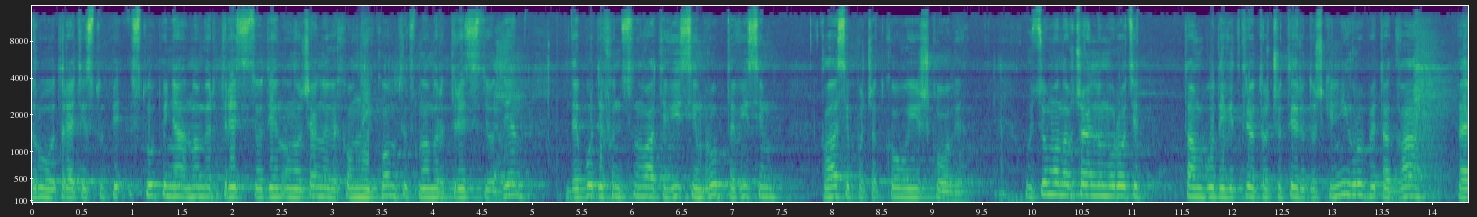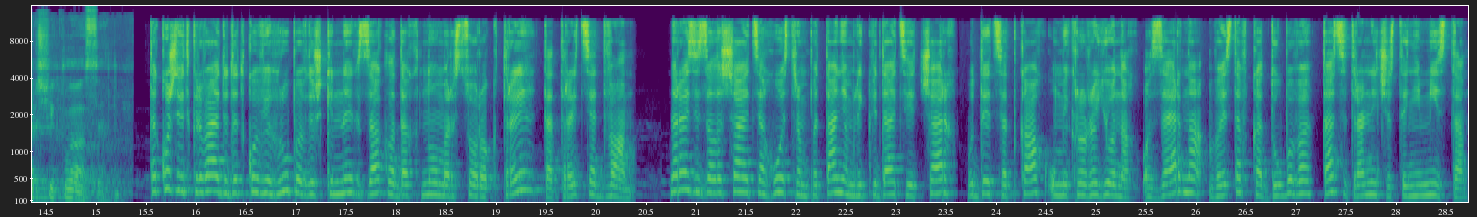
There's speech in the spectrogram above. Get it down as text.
2-3 ступі- ступеня номер 31 у навчально-виховний комплекс номер 31, де буде функціонувати 8 груп та 8 класів початкової школи. У цьому навчальному році там буде відкрито 4 дошкільні групи та 2 перші класи. Також відкривають додаткові групи в дошкільних закладах номер 43 та 32. Наразі залишається гострим питанням ліквідації черг у дитсадках у мікрорайонах Озерна, Виставка, Дубове та центральній частині міста.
